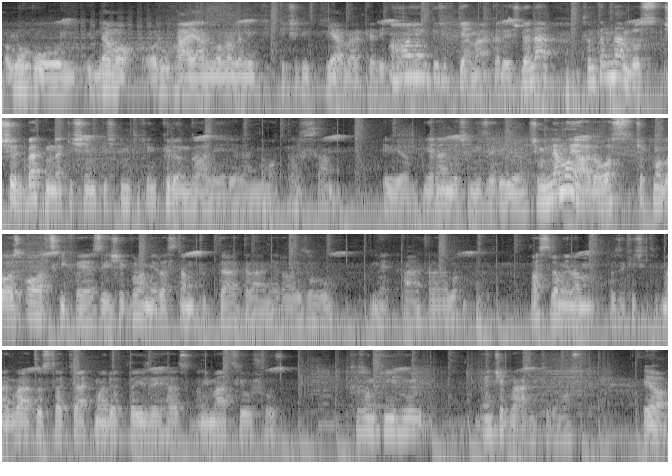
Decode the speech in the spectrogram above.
a logó így, nem a, a ruháján van, hanem így kicsit így kiemelkedik. Aha, ilyen kicsit kiemelkedés, de ne, szerintem nem rossz, sőt Batmannek is ilyen kicsit, mint hogy ilyen külön galléria lenne ott azt hiszem. Igen. Ilyen rendesen izé. Igen. És nem olyan rossz, csak maga az arc kifejezések, valamiért azt nem tudta eltalálni a rajzoló általában. Azt remélem, hogy egy kicsit megváltoztatják majd ott a izéhez, animációshoz. És azon kívül én csak várni tudom azt. Ja.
